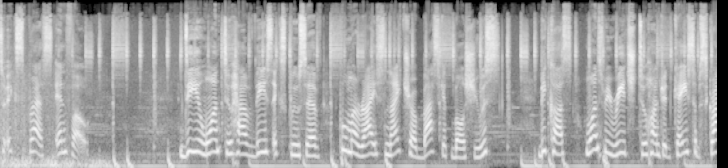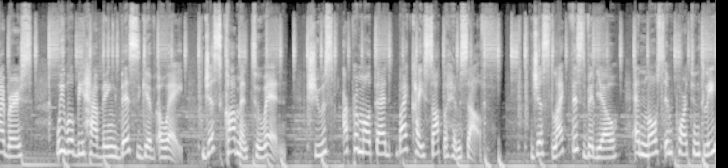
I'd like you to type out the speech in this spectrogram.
to Express Info. Do you want to have these exclusive Puma Rise Nitro basketball shoes? Because once we reach 200k subscribers, we will be having this giveaway. Just comment to win. Shoes are promoted by Kai Sato himself. Just like this video, and most importantly,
